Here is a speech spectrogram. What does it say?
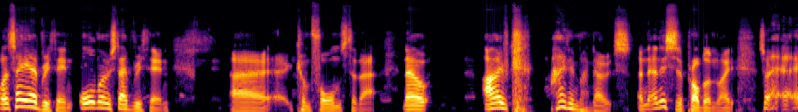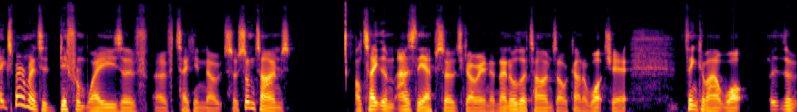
well, say everything, almost everything, uh, conforms to that. Now, I've I had in my notes, and, and this is a problem. Like, so I I experimented different ways of of taking notes. So sometimes I'll take them as the episodes go in, and then other times I'll kind of watch it, think about what the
